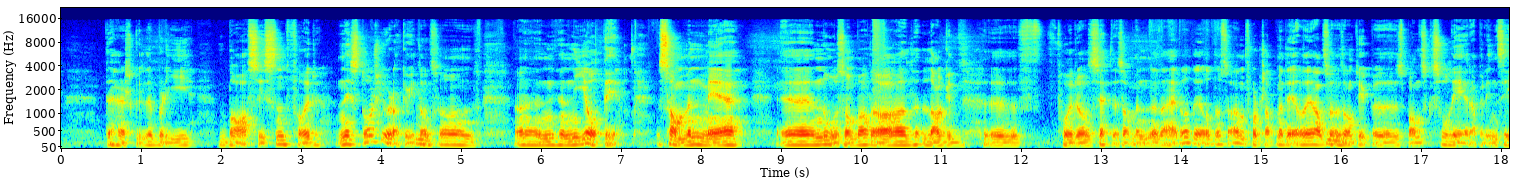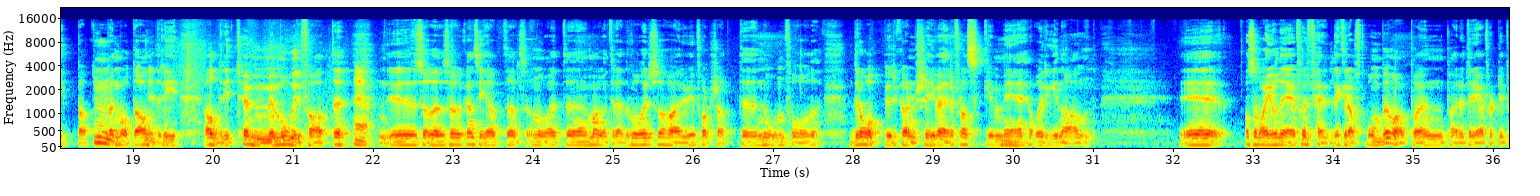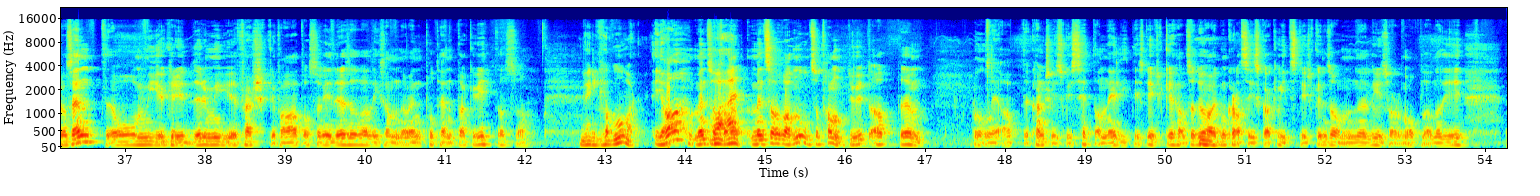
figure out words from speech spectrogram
det her skulle bli basisen for neste års juleakevitt, altså eh, 89. Sammen med eh, noe som var da lagd eh, for å sette sammen det der. Og, det, og så har han fortsatt med det. og Det er altså en sånn type spansk solera-prinsipp. At du på en måte aldri, aldri tømmer morfatet. Ja. Eh, Så, så du kan si at altså, nå etter mange og 30 år så har vi fortsatt eh, noen få dråper kanskje i hver flaske med originalen. Eh, og så var jo det forferdelig kraftbombe. Var på en par og 43 og mye krydder, mye ferske fat osv. Så, videre, så det var liksom det var en potent akevitt. og så- Veldig god var den. ja, men så, men så var det noen som fant ut at um, at kanskje vi skulle sette han ned litt i styrke. Altså Du har den klassiske akevittstyrken, sånn eh, Lysholm og Oppland og de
